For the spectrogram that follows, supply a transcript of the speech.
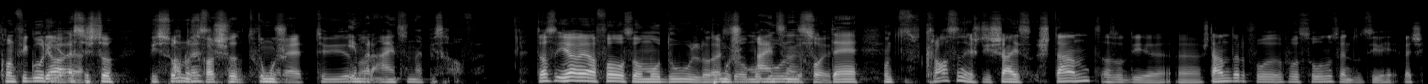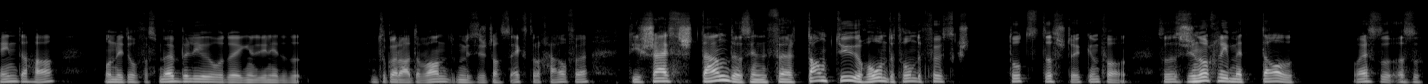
konfigurieren. Ja, es ist so, bei Sonos kannst du, du musst immer Mann. einzeln etwas kaufen. Das ja, ja, voll so Modul. Du musst so einzeln so kaufen. der, Und das Krasse ist, die scheiß Stand, also die äh, Ständer von, von Sonos, wenn du sie willst hinten haben und nicht auf das Möbel oder irgendwie nicht sogar an der Wand, müsstest du das extra kaufen. Die scheiß Ständer sind verdammt teuer, 100, 150 Stutz das Stück im Fall. So, das ist nur ein bisschen Metall. Weißt du, also,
